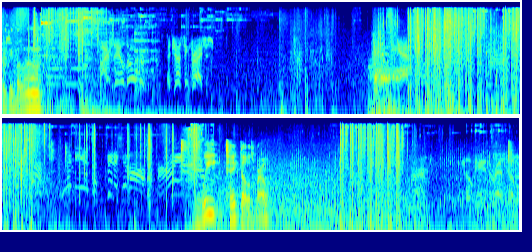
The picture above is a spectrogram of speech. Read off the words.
Busy balloon. Fire sale's over. Adjusting prices. Gas. Let me in to finish him off. We take those, bro. confirmed. We located the rest of them.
